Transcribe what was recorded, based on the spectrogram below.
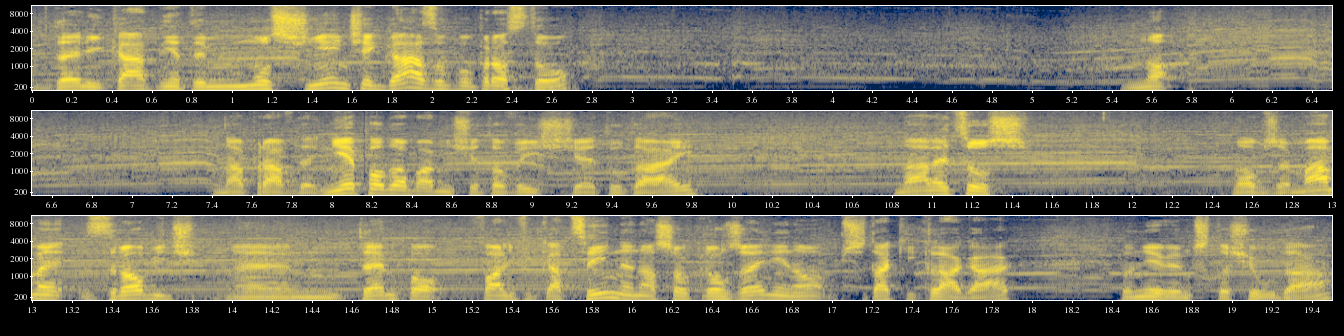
delikatnie tym muśnięcie gazu po prostu. No. Naprawdę, nie podoba mi się to wyjście tutaj. No ale cóż. Dobrze, mamy zrobić em, tempo kwalifikacyjne, nasze okrążenie, no przy takich lagach. To nie wiem, czy to się uda.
